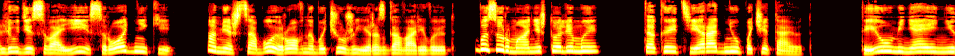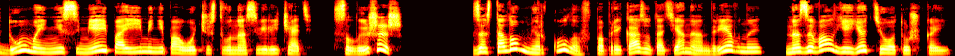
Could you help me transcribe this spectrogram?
Люди свои, сродники, а меж собой ровно бы чужие разговаривают. Басурмане, что ли, мы? Так и те родню почитают. Ты у меня и не думай, не смей по имени, по отчеству нас величать. Слышишь? За столом Меркулов по приказу Татьяны Андреевны называл ее тетушкой.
